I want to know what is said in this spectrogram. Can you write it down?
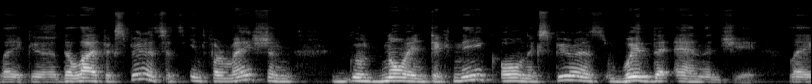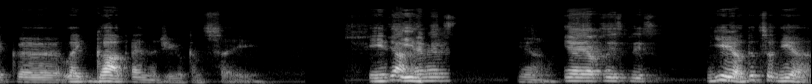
Like uh, the life experience, it's information, good knowing technique, own experience with the energy, like uh, like God energy, you can say. In, yeah, in, and it's yeah, yeah, yeah. Please, please. Yeah, that's a, yeah,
